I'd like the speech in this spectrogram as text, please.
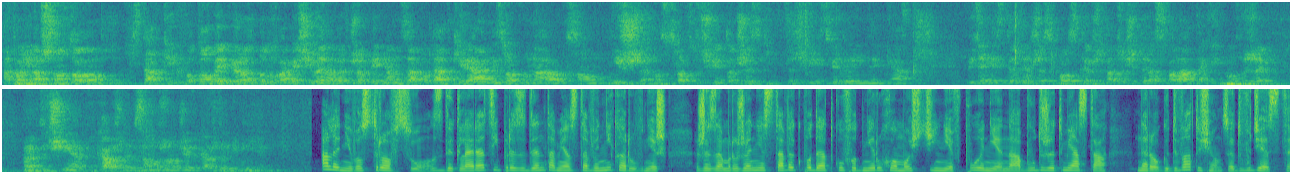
A ponieważ są to stawki kwotowe i biorąc pod uwagę siłę nabywczą pieniądza, podatki realnie z roku na rok są niższe w Ostrowcu Świętokrzyskim w przeciwieństwie do innych miast, gdzie niestety przez Polskę przytacza się teraz fala takich podwyżek praktycznie w każdym samorządzie, w każdej gminie. Ale nie w Ostrowcu. Z deklaracji prezydenta miasta wynika również, że zamrożenie stawek podatków od nieruchomości nie wpłynie na budżet miasta na rok 2020.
